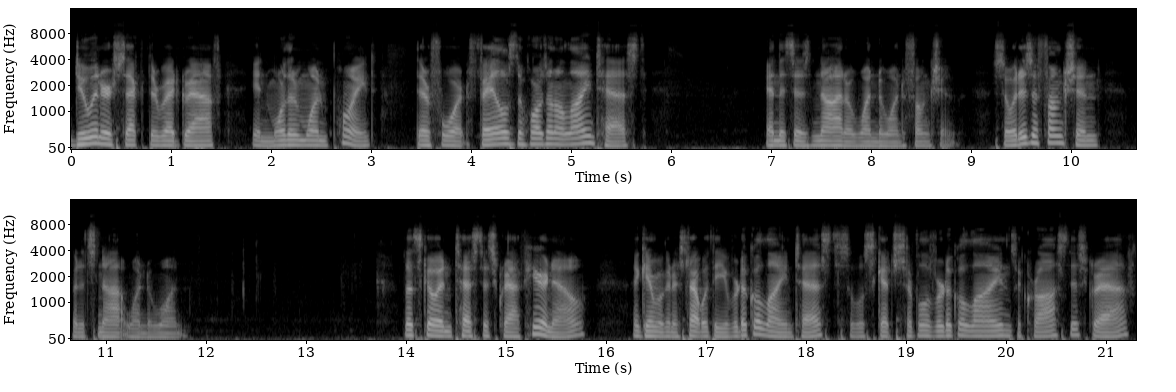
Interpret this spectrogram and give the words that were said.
do intersect the red graph in more than one point, therefore it fails the horizontal line test, and this is not a one-to-one -one function. So it is a function, but it's not one-to-one. -one. Let's go ahead and test this graph here now. Again, we're going to start with the vertical line test. So we'll sketch several vertical lines across this graph.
